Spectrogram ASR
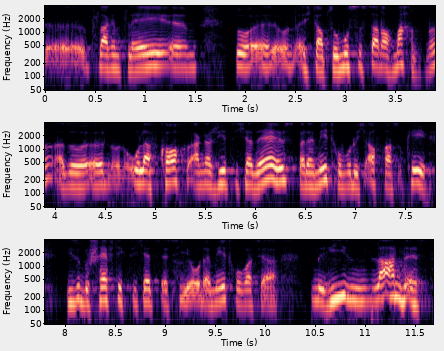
äh, Plug and Play. ähm, so, äh, und ich glaube, so musst du es dann auch machen. Ne? Also äh, Olaf Koch engagiert sich ja selbst bei der Metro, wo du dich auch fragst, okay, wieso beschäftigt sich jetzt der CEO der Metro, was ja ein Riesenladen ist,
